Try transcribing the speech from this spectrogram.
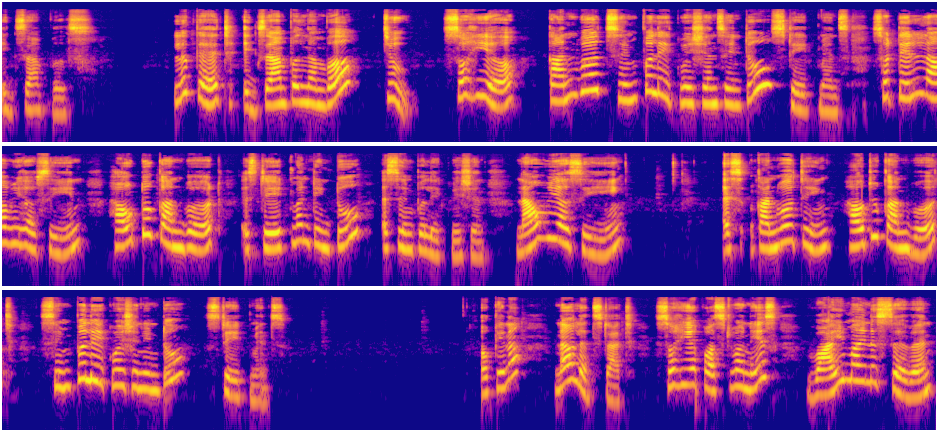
examples look at example number two so here convert simple equations into statements. So till now we have seen how to convert a statement into a simple equation. Now we are seeing as converting how to convert simple equation into statements. Okay now? Now let's start. So here first one is y minus 7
